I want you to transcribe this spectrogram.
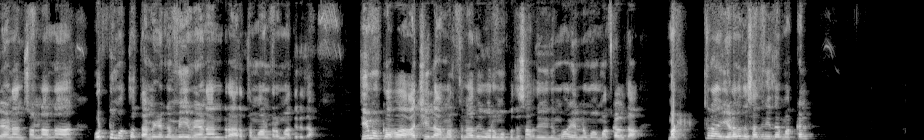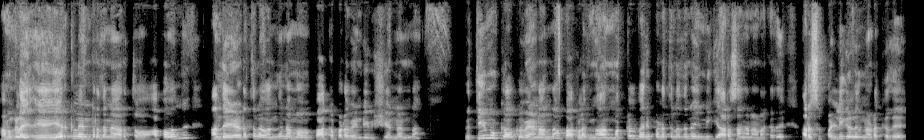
வேணான்னு சொன்னான்னா ஒட்டுமொத்த தமிழகமே வேணான்ற அர்த்தமான்ற மாதிரி தான் திமுகவை ஆட்சியில் அமர்த்தினது ஒரு முப்பது சதவீதமோ என்னமோ மக்கள் தான் மற்ற எழுபது சதவீத மக்கள் அவங்கள ஏற்கலைன்றதானே அர்த்தம். அப்போ வந்து அந்த இடத்துல வந்து நம்ம பார்க்கப்பட வேண்டிய விஷயம் என்னன்னா திமுகவுக்கு வேணாம்னா பார்க்கலாம் மக்கள் வரிப்பணத்தில் தானே இன்னைக்கு அரசாங்கம் நடக்குது அரசு பள்ளிகளும் நடக்குது.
